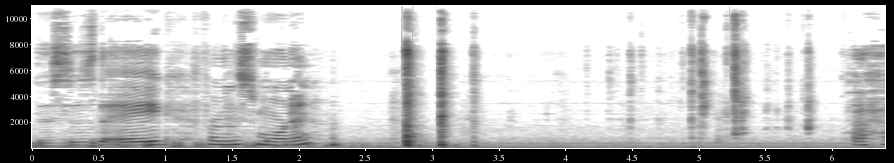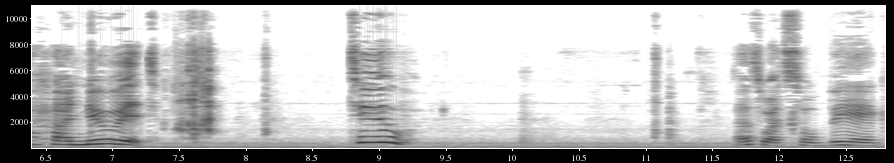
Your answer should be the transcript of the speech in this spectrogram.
This is the egg from this morning. I knew it. Two. That's why it's so big.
